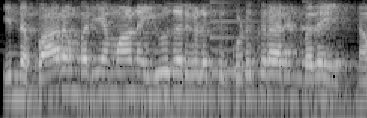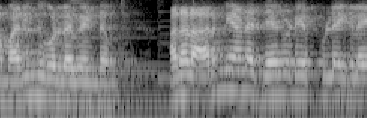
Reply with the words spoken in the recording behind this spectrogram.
இந்த பாரம்பரியமான யூதர்களுக்கு கொடுக்கிறார் என்பதை நாம் அறிந்து கொள்ள வேண்டும். ஆனால் அருமையான தேவனுடைய பிள்ளைகளை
